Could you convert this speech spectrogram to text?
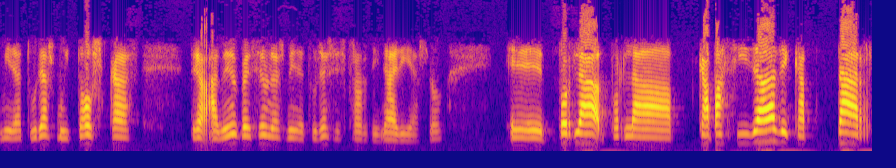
miniaturas muy toscas, pero a mí me parecen unas miniaturas extraordinarias, ¿no? Eh, por, la, por la capacidad de captar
